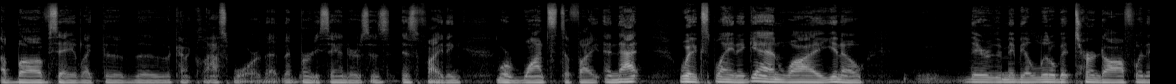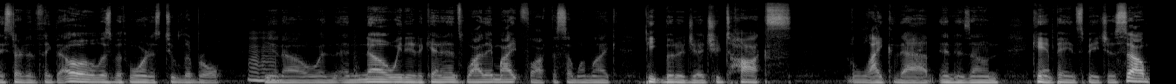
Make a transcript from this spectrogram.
above, say, like the, the, the kind of class war that, that Bernie Sanders is, is fighting or wants to fight. And that would explain again why, you know, they're, they're maybe a little bit turned off when they started to think that, oh, Elizabeth Warren is too liberal, mm-hmm. you know, and, and no, we need a candidate. It's why they might flock to someone like Pete Buttigieg, who talks like that in his own campaign speeches. So,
